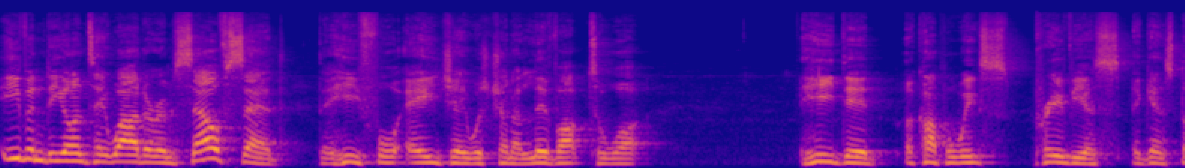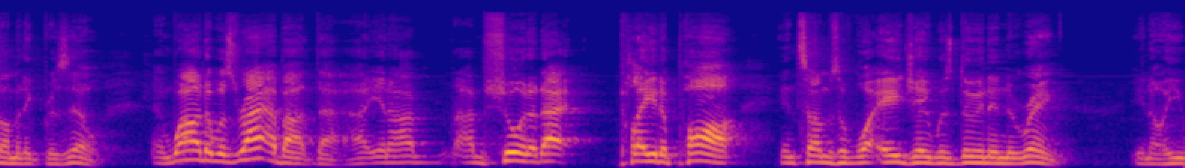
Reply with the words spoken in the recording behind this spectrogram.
even Deontay Wilder himself said that he thought AJ was trying to live up to what he did a couple weeks previous against Dominic Breazeale. And Wilder was right about that. You know, I'm, I'm, sure that that played a part in terms of what AJ was doing in the ring. You know, he,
